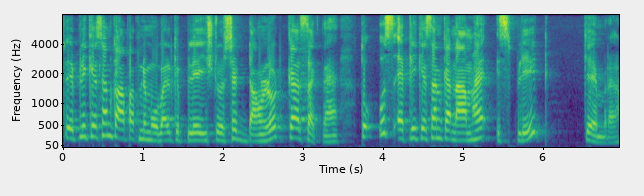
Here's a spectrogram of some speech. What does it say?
एप्लीकेशन को आप अपने मोबाइल के प्ले स्टोर से डाउनलोड कर सकते हैं। तो उस एप्लीकेशन का नाम है स्प्लिट कैमरा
